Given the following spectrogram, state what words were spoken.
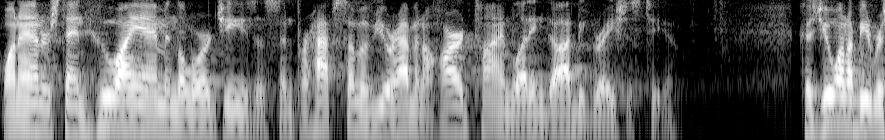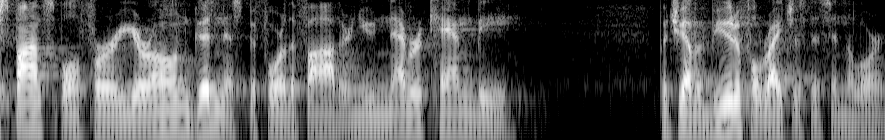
when I understand who I am in the Lord Jesus. And perhaps some of you are having a hard time letting God be gracious to you. Because you want to be responsible for your own goodness before the Father, and you never can be. But you have a beautiful righteousness in the Lord.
